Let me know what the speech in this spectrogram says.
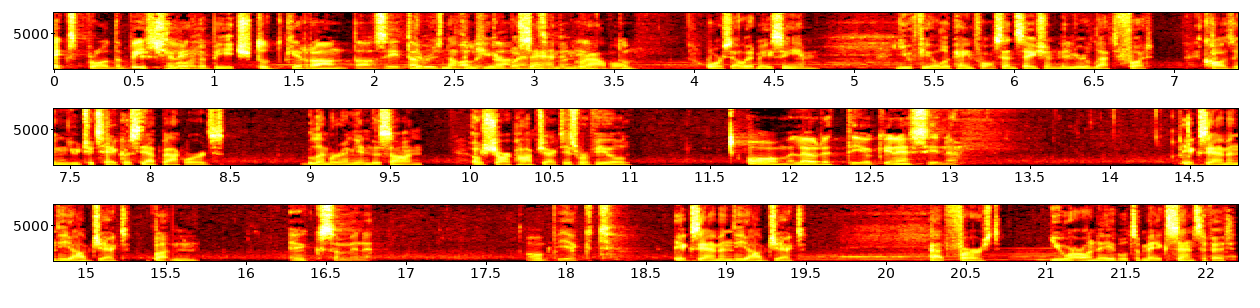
Explore the beach, Explore eli the beach. tutki rantaa siitä. There is nothing here but sand and gravel. juttu. Or so it may seem. You feel a painful sensation in your left foot, causing you to take a step backwards. Glimmering in the sun, a sharp object is revealed. Oo, me löydettiin jokin esine. Examine the object button. Examine. Object. Examine the object. At first, you are unable to make sense of it.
